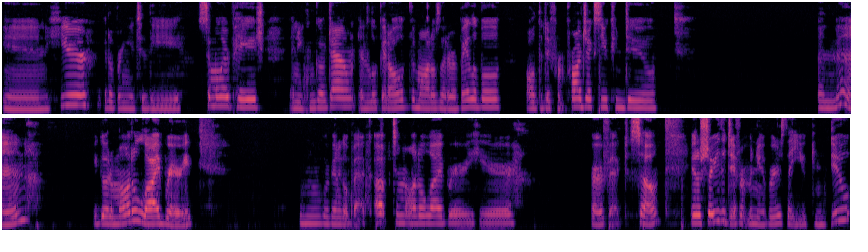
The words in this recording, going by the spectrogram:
in here. It'll bring you to the similar page and you can go down and look at all of the models that are available, all the different projects you can do. And then you go to model library Mm, we're going to go back up to model library here. Perfect. So it'll show you the different maneuvers that you can do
